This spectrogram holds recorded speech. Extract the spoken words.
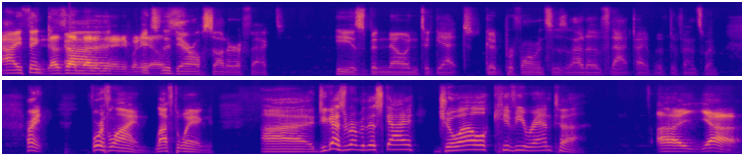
I think He does that better uh, than anybody it's else. the Darryl Sutter effect. He has been known to get good performances out of that type of defenseman. All right, fourth line, left wing. Uh, do you guys remember this guy, Joel Kiviranta? Uh, yeah.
